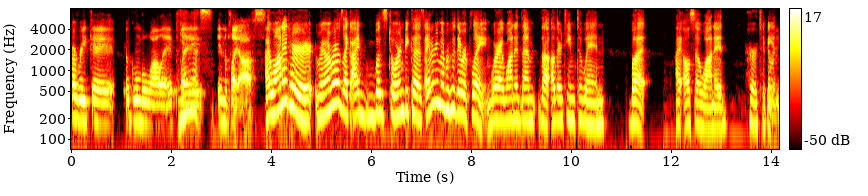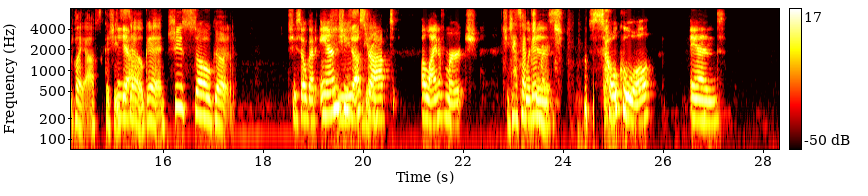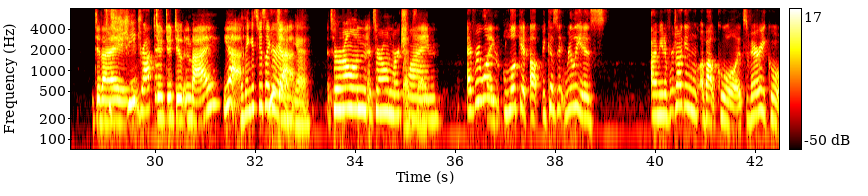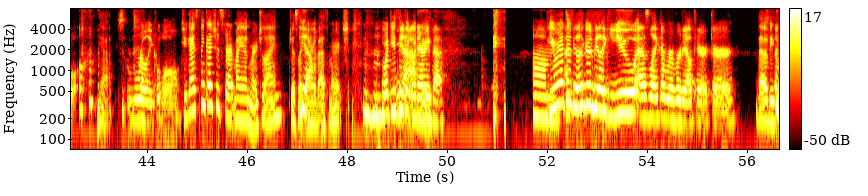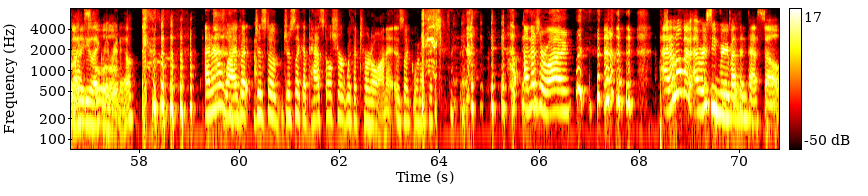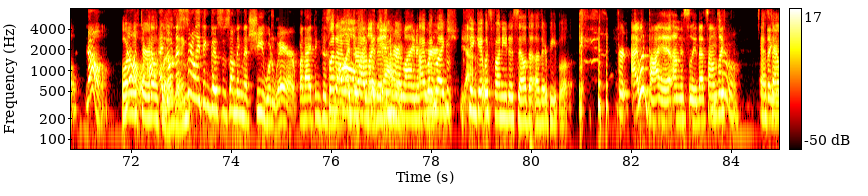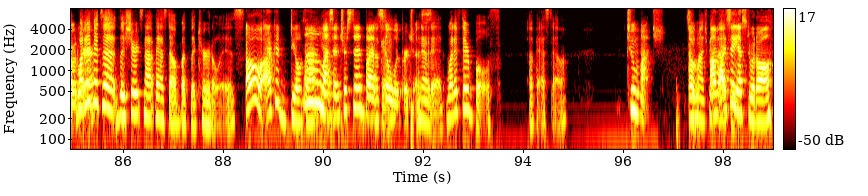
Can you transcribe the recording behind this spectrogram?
Arike Ogunbowale play yes. in the playoffs. I wanted her. Remember, I was like, I was torn because I don't remember who they were playing. Where I wanted them, the other team, to win, but I also wanted her to be in the playoffs because she's Yeah. so good. She's so good. She's so good. And she just good. dropped a line of merch. She does have Which good is- merch. so cool. And did I she dropped do it. do do and buy? Yeah. I think it's just like her Yeah. own. Yeah, It's her own it's her own merch Website. line. Everyone, like- look it up because it really is. I mean, if we're talking about cool, it's very cool. yeah. It's really cool. Do you guys think I should start my own merch line, just like Yeah. Mary Beth merch? Mhm. what do you think Yeah. it would Mary be? Beth. Um, you were at I feel like it would be like you as like a Riverdale character. That would be cool. a I high do like. Riverdale. I don't know why, but just a just like a pastel shirt with a turtle on it is like what I picture. I'm not sure why. I don't know if I've ever seen Mary Beth in pastel. No. Or no, with turtle I, I don't necessarily think this is something that she would wear, but I think this But is I would drop but, like it in in her her- line of I would like. Yeah. think it was funny to sell to other people. for I would buy it honestly. That sounds like. Something I Pastel. would What if it's a the shirt's not pastel, but the turtle is? Oh, I could deal with that. uh, yeah. less interested, but Okay. still would purchase. Noted. What if they're both a pastel? Too much. Too Oh, much. um, pastel. I say yes to it all.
